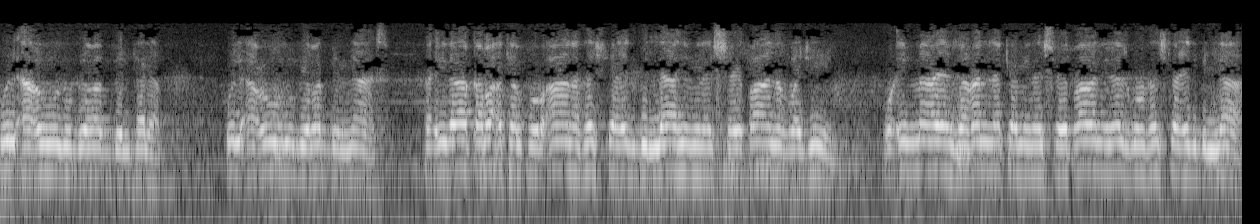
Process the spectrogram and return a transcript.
قل أعوذ برب الفلق قل أعوذ برب الناس. فإذا قرأت القرآن فاستعذ بالله من الشيطان الرجيم. وإما ينزغنك من الشيطان نزغ فاستعذ بالله.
